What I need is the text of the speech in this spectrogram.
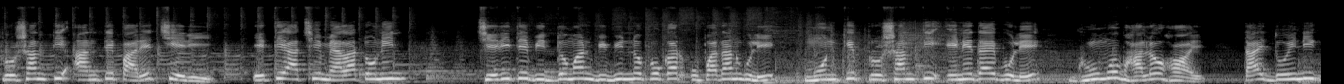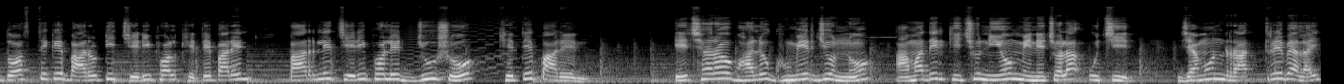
প্রশান্তি আনতে পারে চেরি। এতে আছে মেলাটোনিন। চেরিতে বিদ্যমান বিভিন্ন প্রকার উপাদানগুলি মনকে প্রশান্তি এনে দেয় বলে ঘুমও ভালো হয়। তাই দৈনিক দশ থেকে বারোটি চেরি ফল খেতে পারেন। পারলে চেরি ফলের জুসও খেতে পারেন। এছাড়াও ভালো ঘুমের জন্য আমাদের কিছু নিয়ম মেনে চলা উচিত। যেমন রাত্রেবেলায়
